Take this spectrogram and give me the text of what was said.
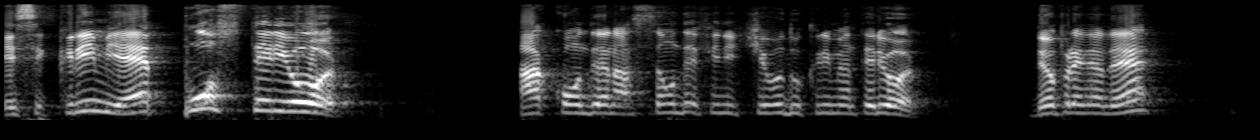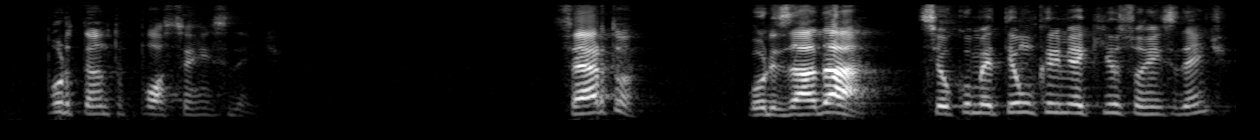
Esse crime é posterior à condenação definitiva do crime anterior. Deu para entender? Portanto, posso ser reincidente. Certo? Gorizada, se eu cometer um crime aqui, eu sou reincidente?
